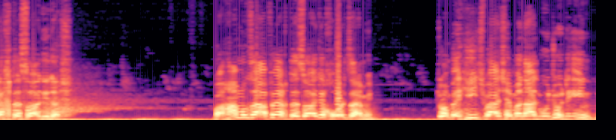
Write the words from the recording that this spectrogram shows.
اقتصادی داشت. با همون ضعف اقتصادی خورد زمین. چون به هیچ وجه من الوجود این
